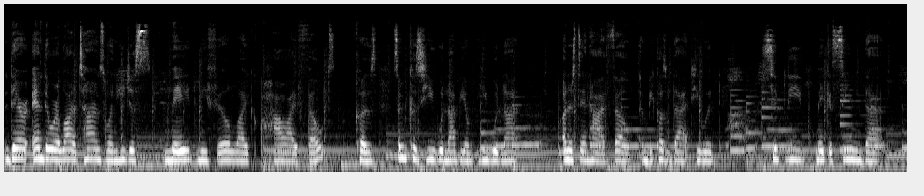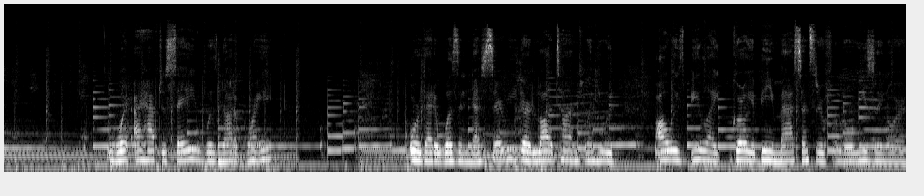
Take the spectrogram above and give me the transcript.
there and there were a lot of times when he just made me feel like how I felt cuz simply because he would not be he would not understand how I felt and because of that he would simply make it seem that what I have to say was not important or that it wasn't necessary. There are a lot of times when he would always be like, Girl, you're being mad sensitive for no reason, or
